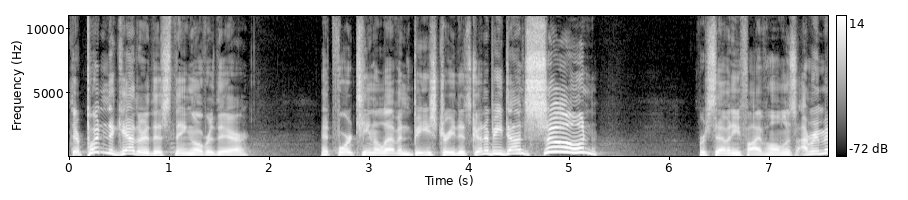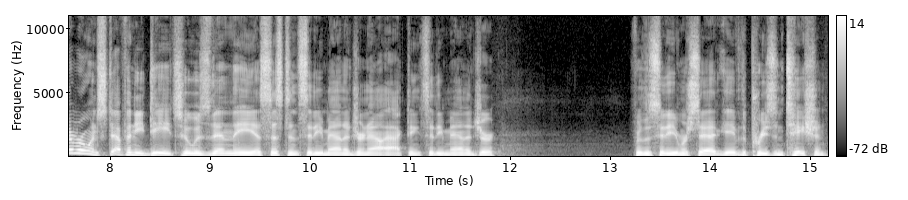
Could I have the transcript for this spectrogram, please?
they're putting together this thing over there at 1411 B Street. It's going to be done soon for 75 homeless. I remember when Stephanie Dietz, who was then the assistant city manager, now acting city manager for the city of Merced, gave the presentation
